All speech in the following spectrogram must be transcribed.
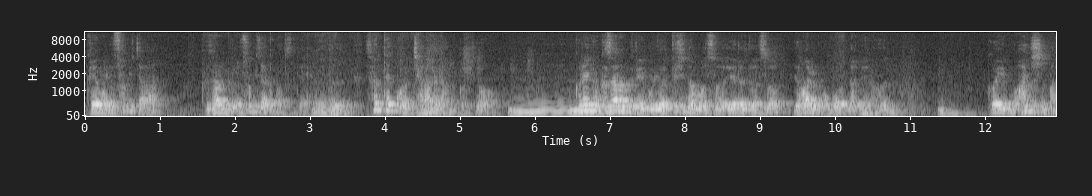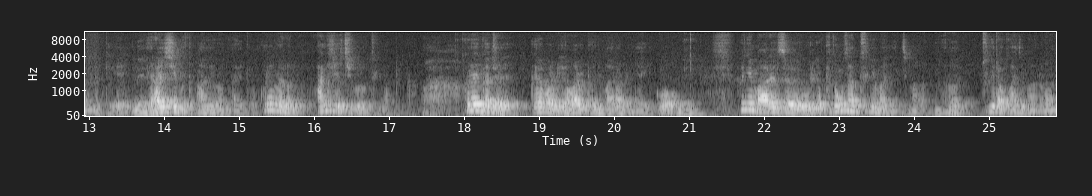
그야말로 소비자 그 사람들을 소비자로 봤을 때 네. 어떤 선택권을 제한을 하는 거죠. 음. 그러니까 그 사람들이 뭐 12시 넘어서 예를 들어서 영화를 보고 나면은 거의 뭐 1시 막 이렇게 네. 11시부터 방영한다 해도 그러면은 1시에 집을 어떻게? 아, 그러니까 이제 그야말로 영화를 보지 말라는 이야기고 네. 흔히 말해서 우리가 부동산 투기만 있지만 음. 어, 투기라고 하지만은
